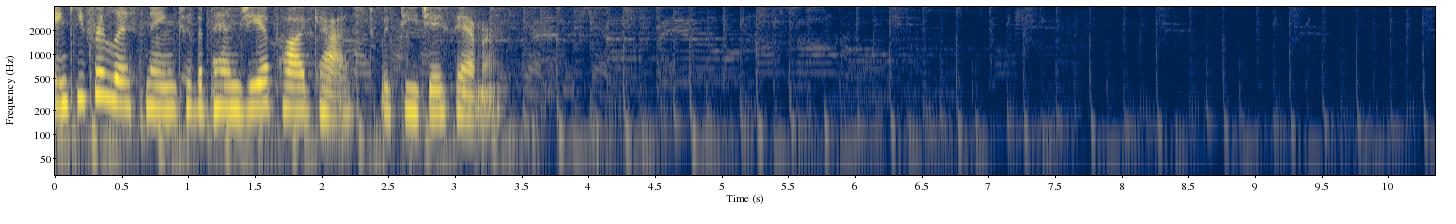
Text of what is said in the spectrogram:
Thank you for listening to the Pangea podcast with DJ Samer.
